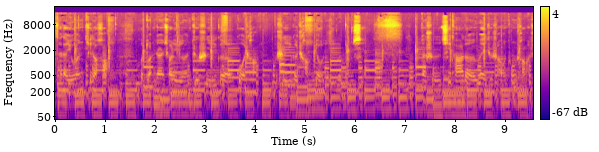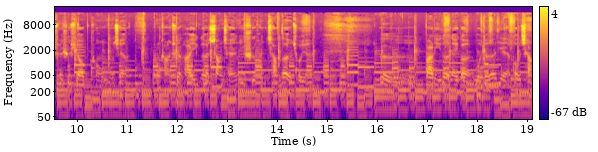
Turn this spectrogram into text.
他在尤文踢得好。和短暂效力尤文只是一个过场，不是一个长久的一个东西。但是其他的位置上，中场确实需要补充。前中场缺乏一个向前意识很强的球员。呃，巴黎的那个我觉得也够呛。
